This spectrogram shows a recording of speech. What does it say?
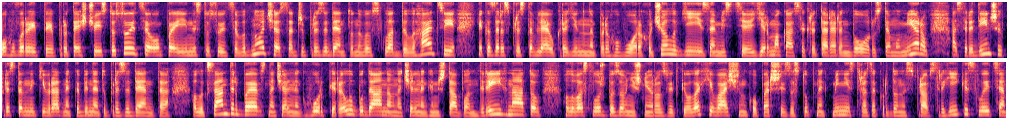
поговорити про те, що і стосується ОП, і не стосується водночас, адже президент оновив склад делегації, яка зараз представляє Україну на переговорах. Очолив її замість Єрмака, секретар РНБО Рустем Умєров, а серед інших представників радник кабінету президента Олександр Бевз, начальник ГУР Кирило Буданов, начальник генштабу Андрій Гнатов, голова служби зовнішньої розвідки Олег Іващенко, перший заступник міністра закордонних справ Сергій Кислиця,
